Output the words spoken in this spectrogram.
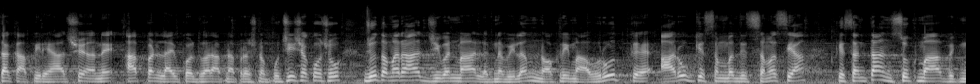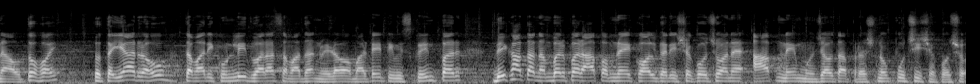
તક આપી રહ્યા છે અને આપ પણ લાઈવ કોલ દ્વારા આપના પ્રશ્નો પૂછી શકો છો. જો તમારા જીવનમાં લગ્ન વિલંબ નોકરીમાં અવરોધ કે આરોગ્ય સંબંધિત સમસ્યા કે સંતાન સુખમાં વિઘ્ન આવતો હોય તો તૈયાર રહો તમારી કુંડલી દ્વારા સમાધાન મેળવવા માટે ટીવી સ્ક્રીન પર દેખાતા નંબર પર આપ અમને કોલ કરી શકો છો અને આપને મૂંઝાવતા પ્રશ્નો પૂછી શકો છો.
